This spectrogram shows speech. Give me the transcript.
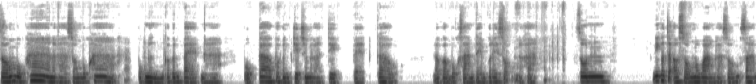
สองบวกห้านะคะสองบวกห้าบวกหนึ่งก็เป็นแปดนะคะ บวกเก้าก็เป็นเจ็ดใช่ไหมคะเจ็ดแปดเก้าแล้วก็บวกสามแต้มก็ได้สองนะคะส่วนนี้ก็จะเอาสองมาวางค่ะสองสาม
